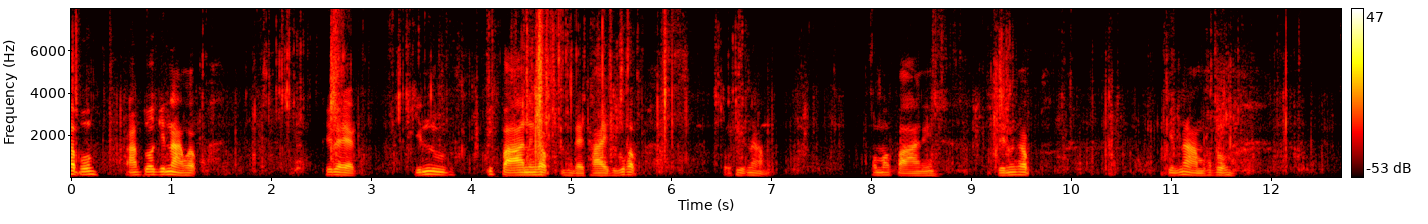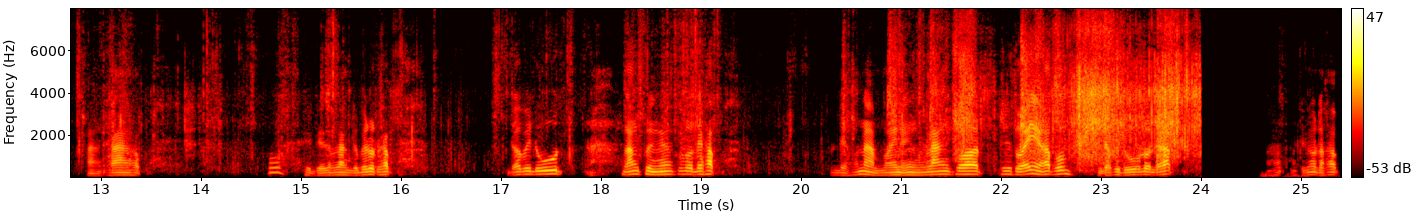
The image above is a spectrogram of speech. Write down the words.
ครับผมตามตัวกินน้ำครับ ที่แรกกินอีกปลาหนึ่งครับไม่ได้ทายดูกครับตัวที่น้ำพอมาป่านี่กินครับ กินน้ำครับผมห่างทางครับ เดี๋ยวกำลังเดินไปรถครับ เดี๋ยวไปดูรังผึ่งนรถเลยครับ เดี๋ยวเขานำหน่อยหนึ่งรังก็ที่สวยๆนะครับ ผม เดี๋ยวไปดูรถเลยครับมาถึงรถแล้วครับ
